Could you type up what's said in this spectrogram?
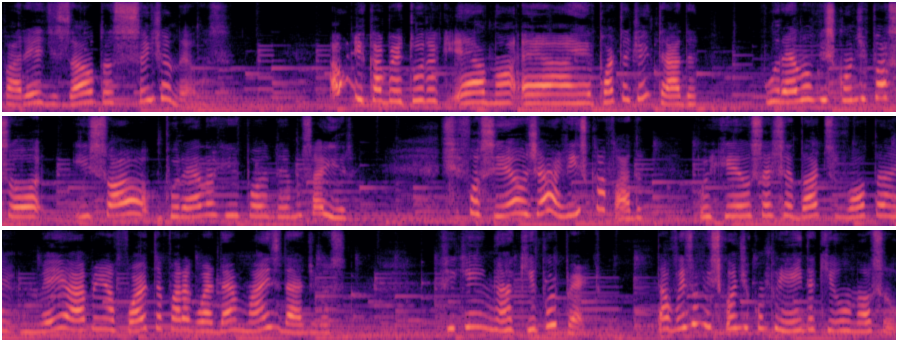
Paredes altas sem janelas. A única abertura é a, no, é a porta de entrada. Por ela o Visconde passou e só por ela que podemos sair. Se fosse eu, já havia escapado porque os sacerdotes voltam e meia abrem a porta para guardar mais dádivas. Fiquem aqui por perto. Talvez o Visconde compreenda que o nosso,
